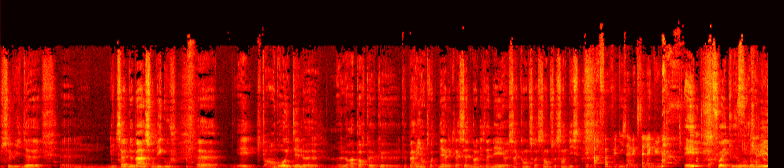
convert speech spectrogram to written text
celui d'une salle de bain à son égout. et en gros était le, le rapport que, que, Paris entretenait avec la Seine dans les années 50, 60, 70. Et parfois Venise avec sa lagune. Et parfois et toujours aujourd'hui,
